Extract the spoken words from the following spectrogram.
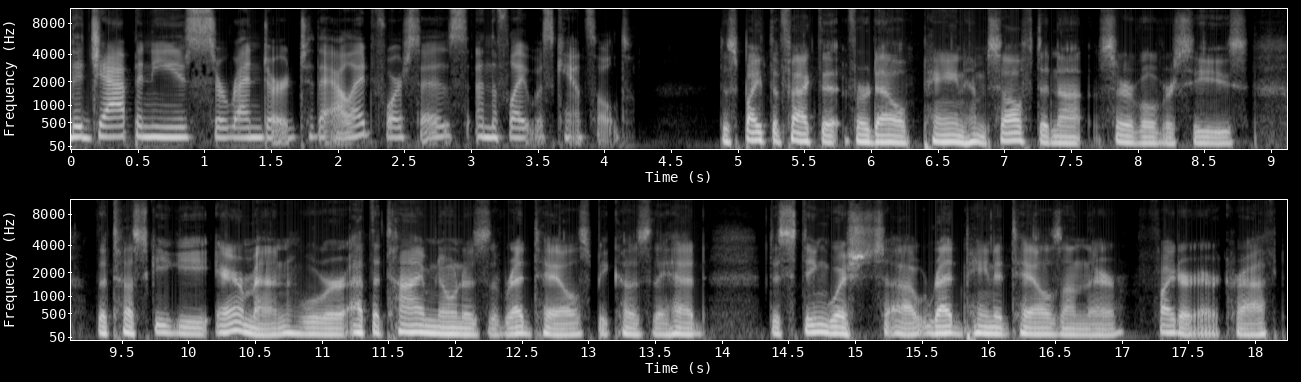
the Japanese surrendered to the Allied forces and the flight was canceled. Despite the fact that Verdelle Payne himself did not serve overseas, the Tuskegee Airmen, who were at the time known as the Red Tails because they had distinguished uh, red painted tails on their fighter aircraft,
